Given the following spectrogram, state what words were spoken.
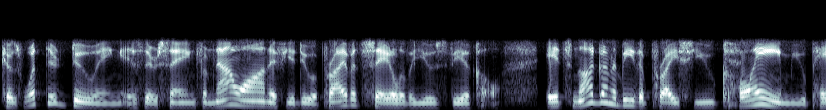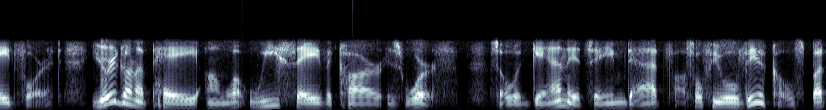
because what they're doing is they're saying from now on, if you do a private sale of a used vehicle, it's not going to be the price you claim you paid for it. You're going to pay on what we say the car is worth. So again, it's aimed at fossil fuel vehicles, but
